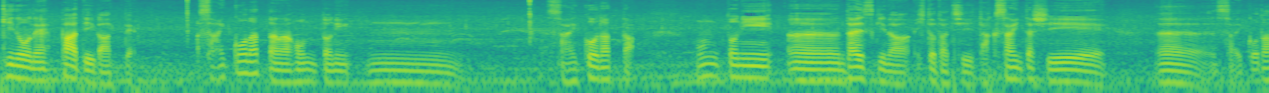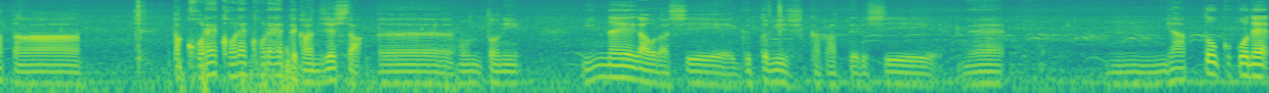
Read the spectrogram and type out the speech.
昨日ねパーティーがあって最高だったな本当に。うん最高だった。本当にうん大好きな人たちたくさんいたしうん最高だったな。やっぱこれこれこれって感じでした。うん本当に。みんな笑顔だしグッドミュージックかかってるしね。うんやっとここで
